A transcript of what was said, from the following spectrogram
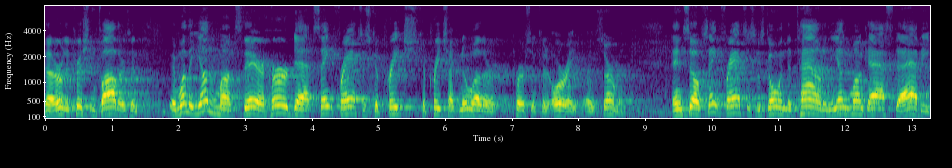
uh, early Christian fathers. And and one of the young monks there heard that St. Francis could preach, could preach like no other person could orate a sermon. And so St. Francis was going to town, and the young monk asked the abbey,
